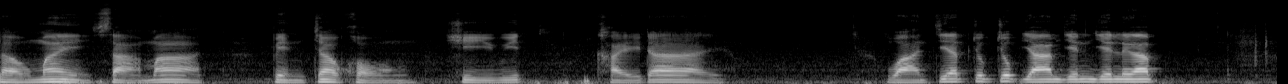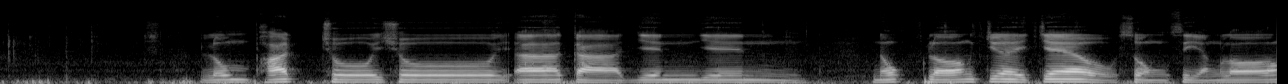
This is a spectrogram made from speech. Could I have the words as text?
เราไม่สามารถเป็นเจ้าของชีวิตใครได้ หวานเจี๊ยบจุบจุบยามเย็นเย็นเลยครับ ลมพัดโชยโชย อากาศเย็นเย็น นกร้องเจ้ยแจ้ว ส่งเสียงร้อง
